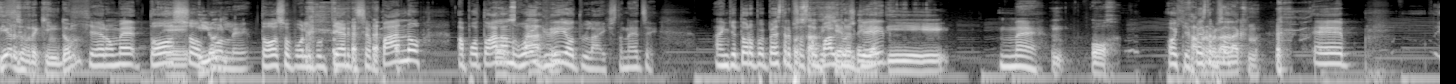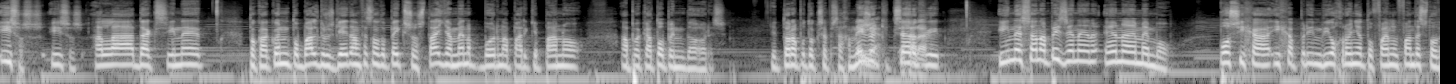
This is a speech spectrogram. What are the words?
Tears of the Kingdom Χαίρομαι τόσο Ε, οι λόγοι- πολύ, τόσο πολύ που κέρδισε πάνω από το Alan Wake Στάθη. 2 τουλάχιστον, έτσι. Αν και τώρα που ο επέστρεψα στο Στάθης Baldur's Gate, χαίρεται γιατί ναι, oh, όχι, θα πρέπει να επέστρεψα, αλλάξουμε ε, ίσως, ίσως, αλλά εντάξει, είναι, το κακό είναι το Baldur's Gate, αν θες να το παίξεις σωστά, για μένα μπορεί να πάρει και πάνω από 150 ώρες. Και τώρα που το ξεψαχνίζω Τέλεια, και ξέρω χαρά. ότι είναι σαν να παίζεις ένα, ένα MMO. Πώς είχα, είχα πριν δύο χρόνια το Final Fantasy το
